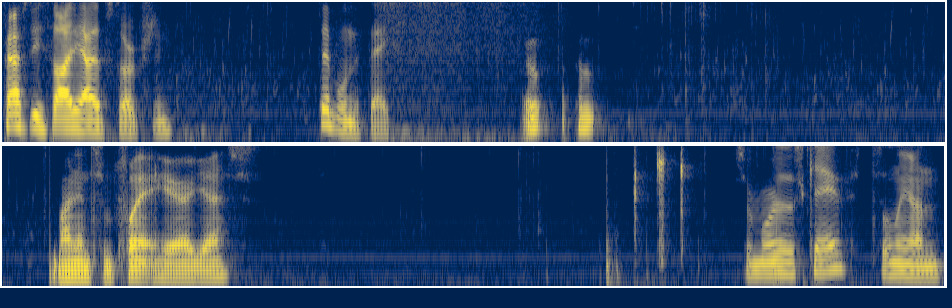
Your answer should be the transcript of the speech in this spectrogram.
Perhaps he thought he had absorption. Simple mistake. Oop, oop. Mining some flint here, I guess. Is there more of this cave? It's only on.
